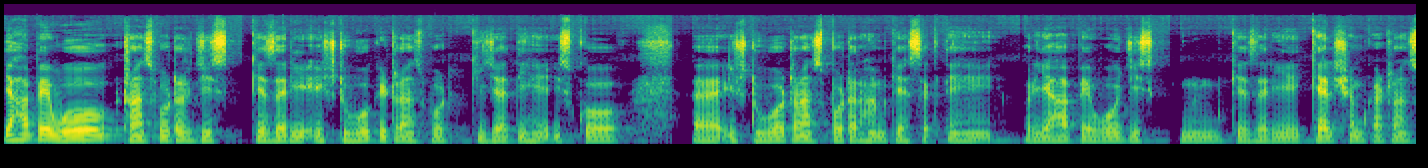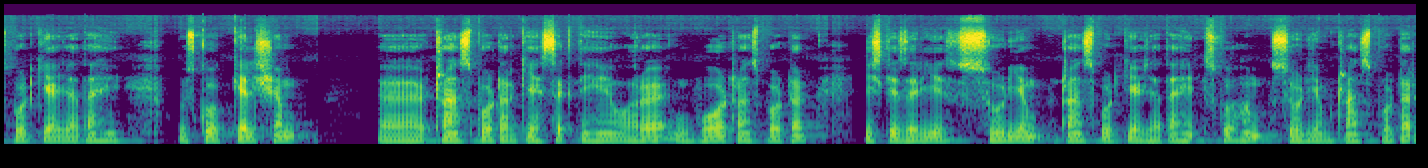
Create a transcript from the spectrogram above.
यहाँ पे वो ट्रांसपोर्टर जिसके ज़रिए एच की ट्रांसपोर्ट की जाती है, इसको एच ट्रांसपोर्टर हम कह सकते हैं। और यहाँ पे वो जिसके ज़रिए कैल्शियम का ट्रांसपोर्ट किया जाता है, उसको कैल्शियम ट्रांसपोर्टर कह सकते हैं और वो ट्रांसपोर्टर जिसके ज़रिए सोडियम ट्रांसपोर्ट किया जाता है, इसको हम सोडियम ट्रांसपोर्टर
